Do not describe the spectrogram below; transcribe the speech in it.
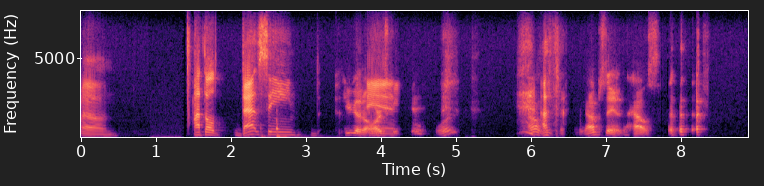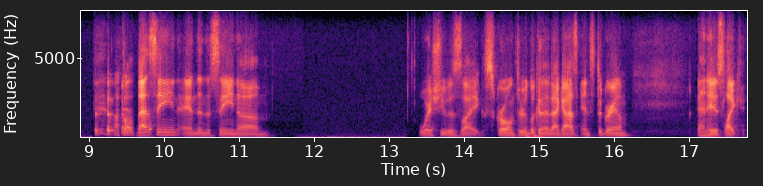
Um, I thought that scene. You go to And- art school? What? I don't I, think so. I'm staying at the house. I thought that scene, and then the scene um, where she was like scrolling through, looking at that guy's Instagram, and his like,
